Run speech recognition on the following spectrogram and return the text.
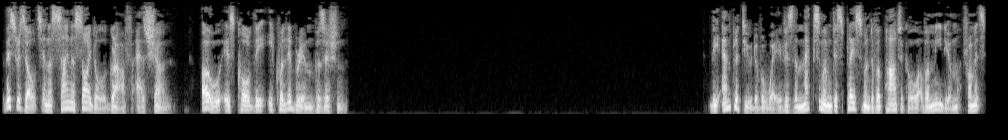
This results in a sinusoidal graph as shown. O is called the equilibrium position. The amplitude of a wave is the maximum displacement of a particle of a medium from its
